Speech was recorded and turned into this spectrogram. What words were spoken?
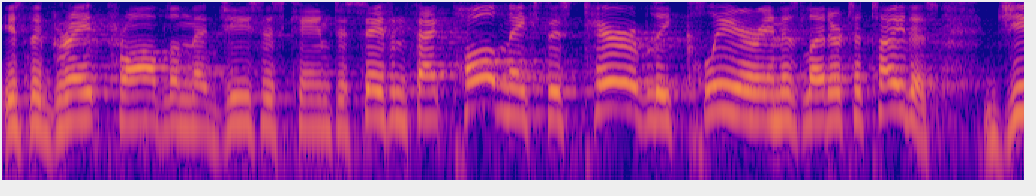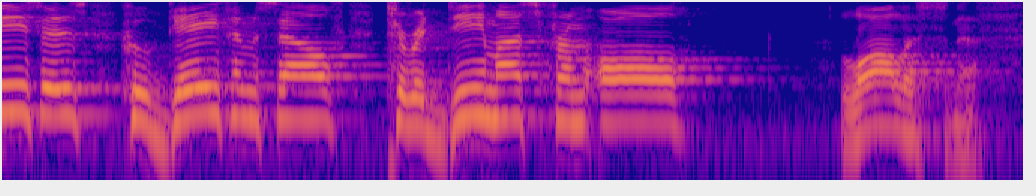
is the great problem that Jesus came to save. In fact, Paul makes this terribly clear in his letter to Titus. Jesus, who gave Himself to redeem us from all lawlessness.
